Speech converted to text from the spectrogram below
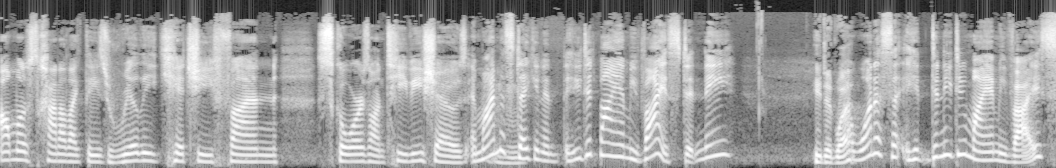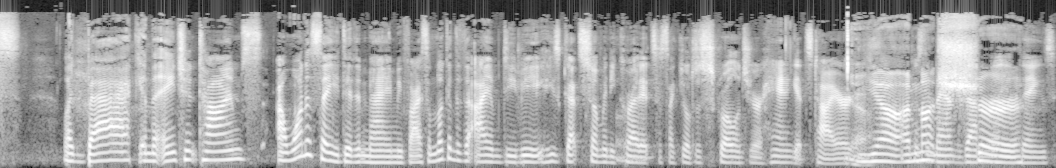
almost kind of like these really kitschy, fun scores on TV shows. Am Mm-hmm. I mistaken? In, he did Miami Vice, didn't he? He did what? I want to say, he, didn't he do Miami Vice? Like back in the ancient times, I want to say he did in Miami Vice. I'm looking at the IMDb. He's got so many oh. credits. It's like you'll just scroll until your hand gets tired. yeah, I'm 'Cause the not man's done a million sure. Things.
